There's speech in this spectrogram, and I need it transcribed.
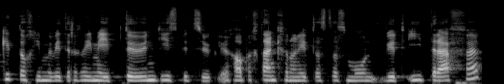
gibt doch immer wieder ein bisschen mehr Töne diesbezüglich. Aber ich denke noch nicht, dass das morgen wird eintreffen wird.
